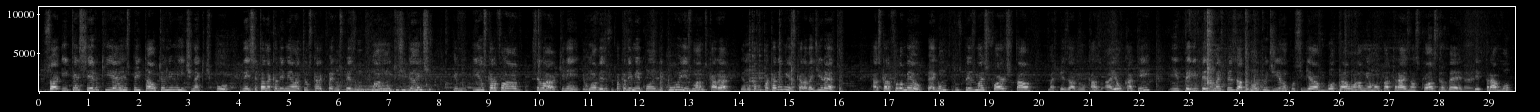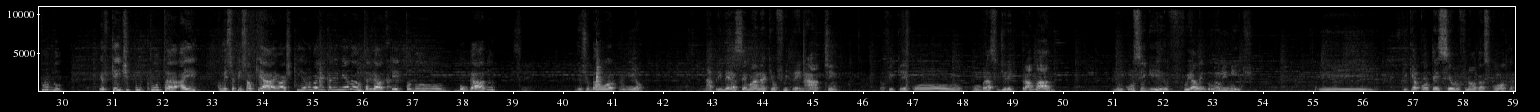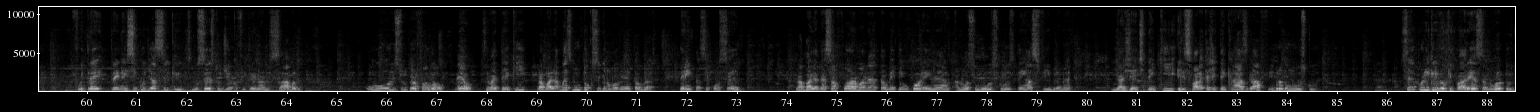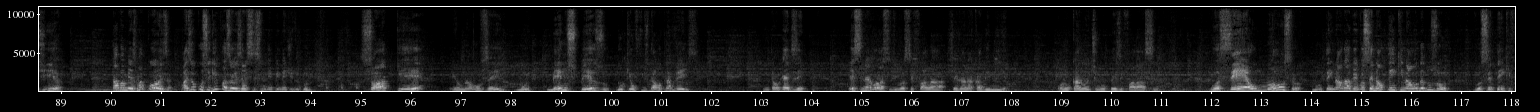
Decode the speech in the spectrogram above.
Só, e terceiro que é respeitar o teu limite, né? Que tipo, que nem você tá na academia lá, tem uns caras que pegam uns pesos, mano, muito gigante. E, e os caras falam, sei lá, que nem uma vez eu fui pra academia com o André e com o Luiz, mano. Os caras, eu nunca fui pra academia, os caras vai direto. Aí os caras falaram, meu, pega um- uns pesos mais fortes e tal, mais pesado no caso. Aí eu catei e peguei pesos mais pesados. No outro dia eu não conseguia botar a minha mão pra trás nas costas, Então, velho, é. porque travou tudo. Eu fiquei tipo, puta, aí comecei a pensar o que? Ah, eu acho que eu não gosto de academia não, tá ligado? Fiquei todo bulgado. Sim. Deixa eu dar uma opinião. Na primeira semana que eu fui treinar, Sim. Eu fiquei com, com o braço direito travado. Não consegui, eu fui além do meu limite. E o que, que aconteceu no final das contas? Fui trei- treinei cinco dias seguidos. No sexto dia que eu fui treinar no sábado, o instrutor falou: Meu, você vai ter que trabalhar, mas não tô conseguindo movimentar o braço. Tenta, você consegue. Trabalha dessa forma, né? Também tem um porém, né? A, a nossos músculos tem as fibras, né? E a gente tem que. Eles falam que a gente tem que rasgar a fibra do músculo. Você, por incrível que pareça, no outro dia tava a mesma coisa. Mas eu consegui fazer o exercício independente de tudo. Só que eu não usei muito, menos peso do que eu fiz da outra vez. Então quer dizer, esse negócio de você falar, chegar na academia, colocar no último peso e falar assim, você é um monstro, não tem nada a ver. Você não tem que ir na onda dos outros. Você tem que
